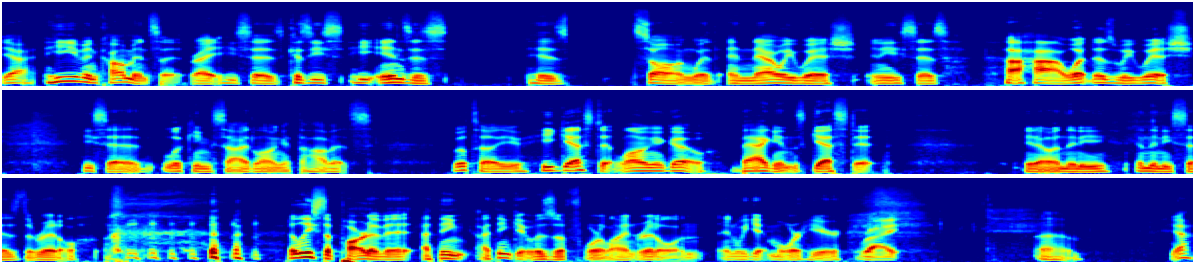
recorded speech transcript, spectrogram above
yeah, he even comments it, right? He says cuz he's he ends his his song with and now we wish and he says, "Ha ha, what does we wish?" He said, looking sidelong at the hobbits. We'll tell you. He guessed it long ago. Baggins guessed it. You know, and then he and then he says the riddle. At least a part of it. I think I think it was a four-line riddle and and we get more here. Right. Um yeah.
